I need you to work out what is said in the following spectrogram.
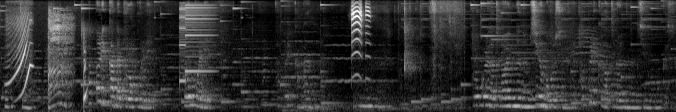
고급지네. 파프리카 대 브로콜리. 브로콜리. 파프리카는 음, 브로콜리가 들어있는 음식은 먹을 수 있는데 파프리카가 들어있는 음식은 못 먹겠어요.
